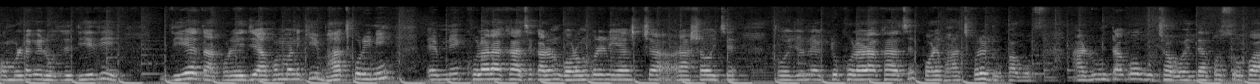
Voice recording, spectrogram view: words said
কম্বলটাকে রোদে দিয়ে দিই, দিয়ে তারপরে যে এখন মানে কি ভাজ করিনি, এমনি খোলা রাখা আছে কারণ গরম করে নিয়ে আসছে, আর আসা হয়েছে। তো ওই জন্য একটু খোলা রাখা আছে, পরে ভাজ করে ঢুকাবো। আর রুমটাকেও গুছাবো দেখো সোফা,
